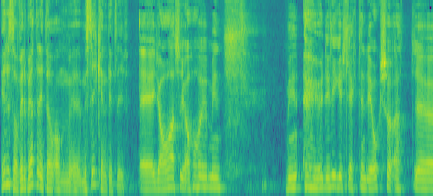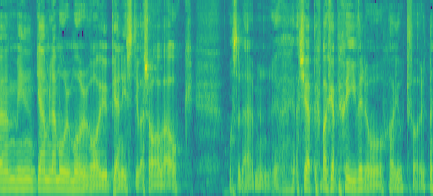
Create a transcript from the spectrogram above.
Är det så? Vill du berätta lite om, om eh, musiken i ditt liv? Eh, ja, alltså jag har ju min... min det ligger i släkten det också att eh, min gamla mormor var ju pianist i Warszawa och, och sådär. Men eh, jag köper, man köper skivor då och har gjort förut. Men,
